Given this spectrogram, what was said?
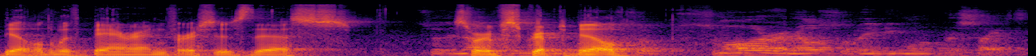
build with BARON versus this. So Sort of script build. Smaller and also maybe more precise.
